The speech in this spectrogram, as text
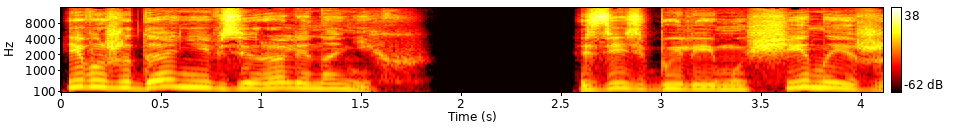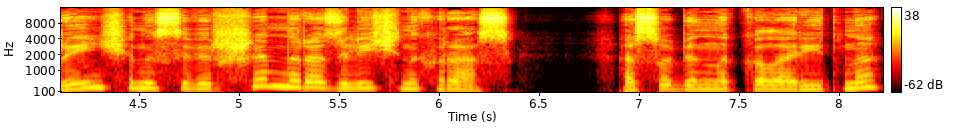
и в ожидании взирали на них. Здесь были и мужчины, и женщины совершенно различных рас. Особенно колоритно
